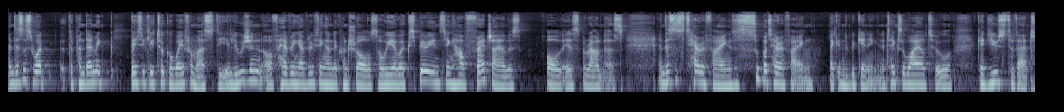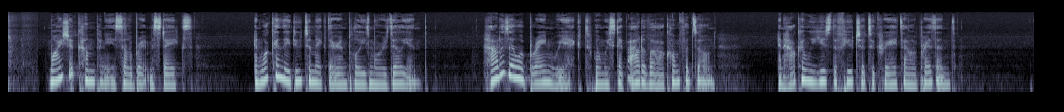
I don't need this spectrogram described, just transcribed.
And this is what the pandemic basically took away from us the illusion of having everything under control. So we are experiencing how fragile this all is around us. And this is terrifying. This is super terrifying, like in the beginning. And it takes a while to get used to that. Why should companies celebrate mistakes? And what can they do to make their employees more resilient? How does our brain react when we step out of our comfort zone? And how can we use the future to create our present?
